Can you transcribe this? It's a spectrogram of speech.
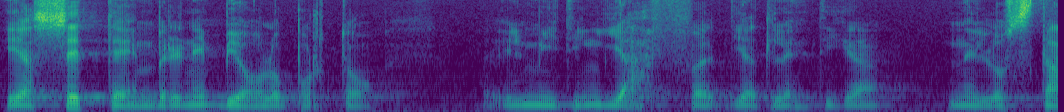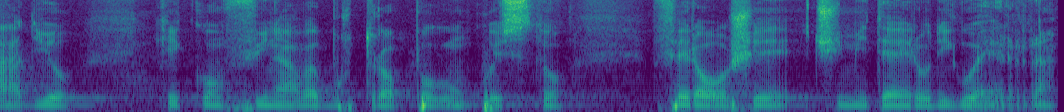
e a settembre Nebbiolo portò il meeting IAF di atletica nello stadio che confinava purtroppo con questo feroce cimitero di guerra.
